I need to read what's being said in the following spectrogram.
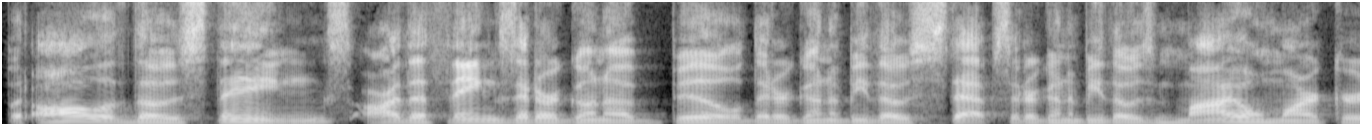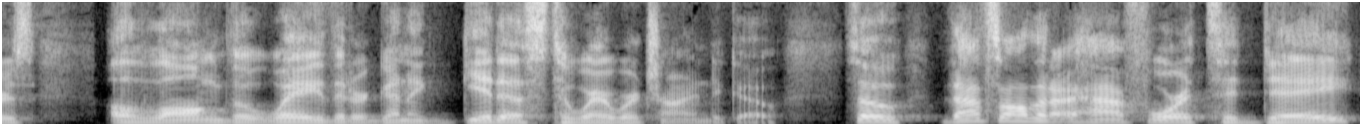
But all of those things are the things that are going to build, that are going to be those steps, that are going to be those mile markers along the way that are going to get us to where we're trying to go. So that's all that I have for today.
